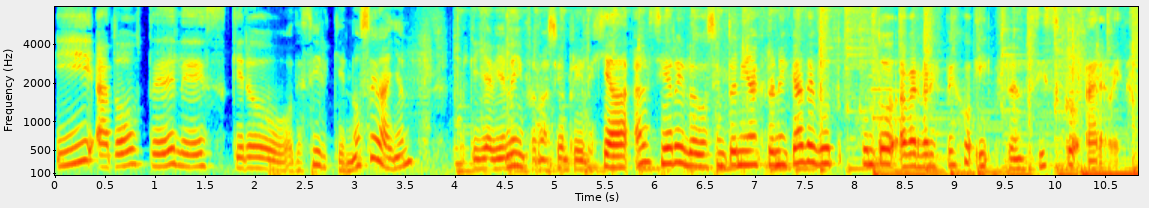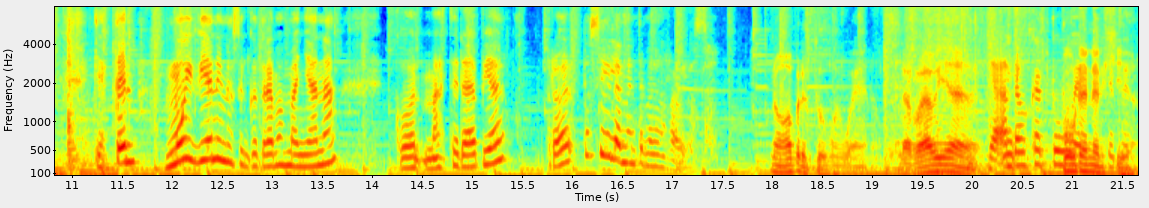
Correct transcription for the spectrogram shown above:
Y a todos ustedes les quiero decir que no se vayan, porque ya viene información privilegiada al cierre y luego sintonía crónica debut junto a Bárbara Espejo y Francisco Aravena. Que estén muy bien y nos encontramos mañana con más terapia, posiblemente menos rabiosa. No, pero estuvo muy bueno. La rabia. Ya, anda a buscar tu Pura Uber, energía.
